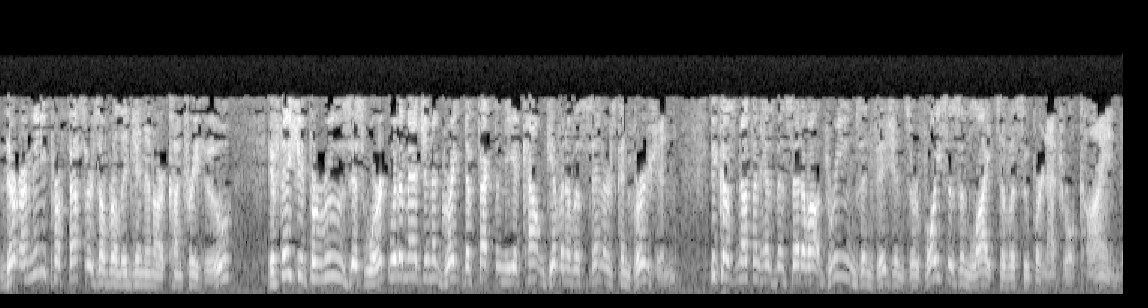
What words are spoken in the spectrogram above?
There are many professors of religion in our country who, if they should peruse this work, would imagine a great defect in the account given of a sinner's conversion, because nothing has been said about dreams and visions or voices and lights of a supernatural kind.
